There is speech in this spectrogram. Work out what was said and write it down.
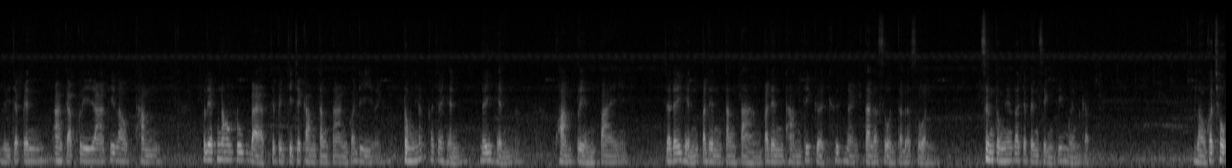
หรือจะเป็นอากับกริยาที่เราทำเขาเรียกนอกรูปแบบจะเป็นกิจกรรมต่างๆ ก็ดีเลยตรงนี้ก็จะเห็นได้เห็นความเปลี่ยนไป จะได้เห็นประเด็นต่างๆ ประเด็นธรรมที่เกิดขึ้นในแต่ละส่วนแต่ละส่วน ซึ่งตรงนี้ก็จะเป็นสิ่งที่เหมือนกับ เราก็โชค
